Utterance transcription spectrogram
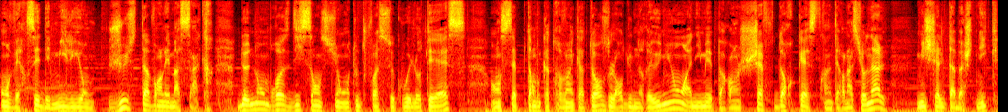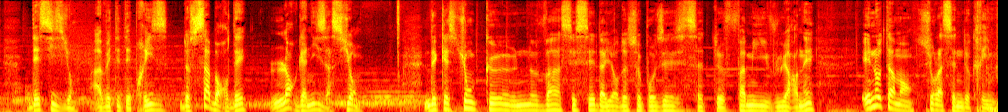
ont versé des millions juste avant les massacres. De nombreuses dissensions ont toutefois secoué l'OTS. En septembre 94, lors d'une réunion animée par un chef d'orchestre international, Michel Tabachnik, décision avait été prise de s'aborder l'organisation. Des questions que ne va cesser d'ailleurs de se poser cette famille Vuarnet, et notamment sur la scène de crime.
